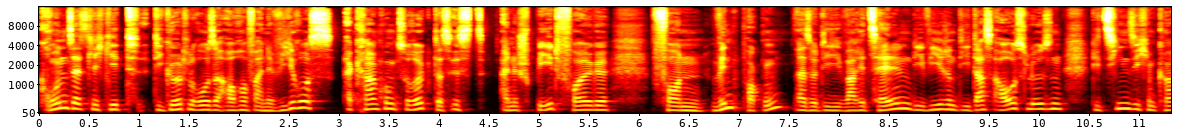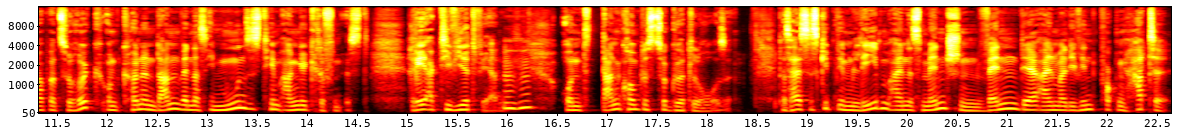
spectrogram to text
Grundsätzlich geht die Gürtelrose auch auf eine Viruserkrankung zurück. Das ist eine Spätfolge von Windpocken. Also die Varizellen, die Viren, die das auslösen, die ziehen sich im Körper zurück und können dann, wenn das Immunsystem angegriffen ist, reaktiviert werden. Mhm. Und dann kommt es zur Gürtelrose. Das heißt, es gibt im Leben eines Menschen, wenn der einmal die Windpocken hatte,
